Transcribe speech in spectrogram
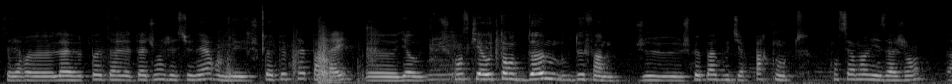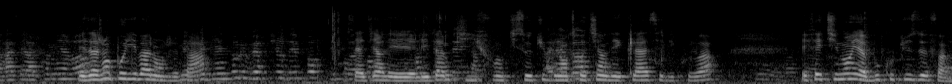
c'est-à-dire euh, le poste d'a- d'adjoint gestionnaire, on est je suis à peu près pareil. Euh, y a, je pense qu'il y a autant d'hommes ou de femmes. Je ne peux pas vous dire. Par contre, concernant les agents, les agents polyvalents, je parle, c'est-à-dire les, les dames qui, font, qui s'occupent de l'entretien des classes et des couloirs, effectivement, il y a beaucoup plus de femmes.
